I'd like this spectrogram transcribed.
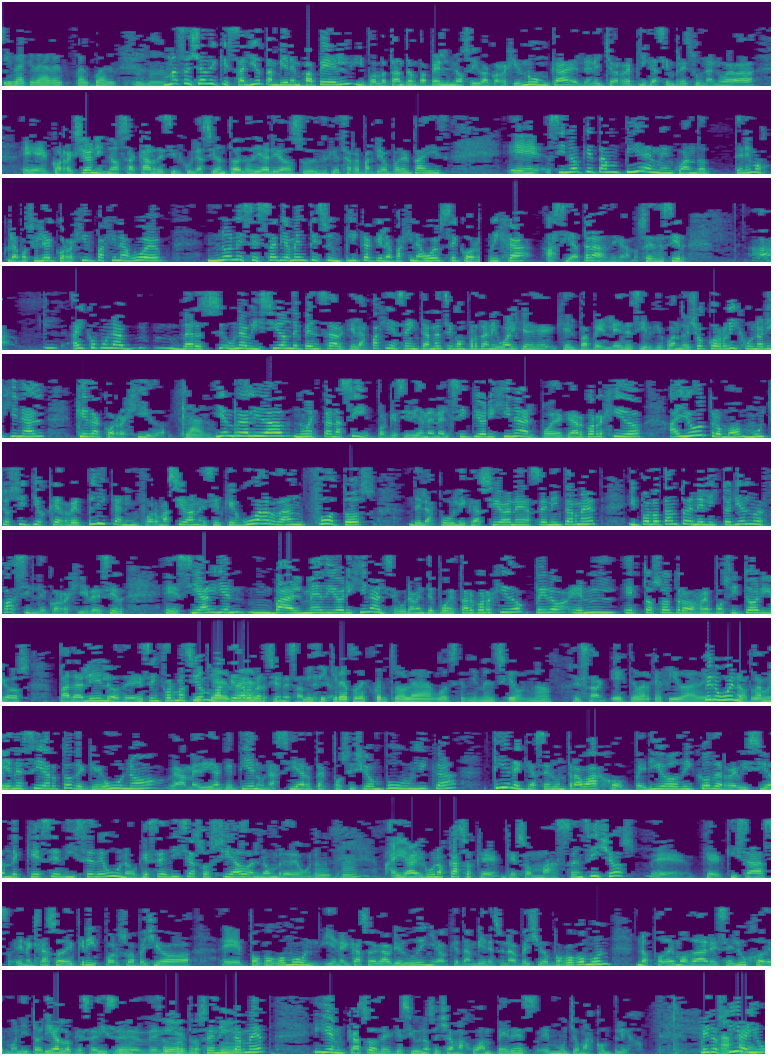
iba, a quedar tal cual. Más allá de que salió también en papel, y por lo tanto en papel no se iba a corregir nunca, el derecho de réplica siempre es una nueva eh, corrección y no sacar de circulación todos los diarios que se repartieron por el país, eh, sino que también en cuando tenemos la posibilidad de corregir páginas web, no necesariamente eso implica que la página web web se corrija hacia atrás, digamos. Es decir, hay como una, una visión de pensar que las páginas de Internet se comportan igual que, el papel. Es decir, que cuando yo corrijo un original, queda corregido. Y en realidad no es tan así, porque si bien en el sitio original puede quedar corregido, hay otro, muchos sitios que replican información, es decir, que guardan fotos de las publicaciones en Internet y por lo tanto en el historial no es fácil de corregir. Es decir, eh, si alguien va al medio original, seguramente puede estar corregido, pero en estos otros repositorios paralelos de esa información va a quedar versiones anteriores. Ni siquiera podés controlarlos en dimensión, ¿no? Exacto. Este abarcativa Pero bueno, también es cierto de que uno, a medida que tiene una cierta exposición pública, tiene que hacer un trabajo periódico de revisión de qué se dice de uno, qué se dice asociado al nombre de uno. Hay algunos casos que, que son más sencillos, eh, que quizás en el caso de Cris por su apellido eh, poco común y en el caso de Gabriel Budiño, que también es un apellido poco común, nos podemos dar ese lujo de monitorear lo que se dice de nosotros en Internet y en casos de que si uno se llama Juan Pérez es mucho más complejo. Pero sí ah, hay,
